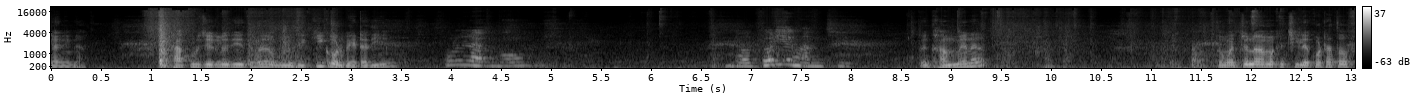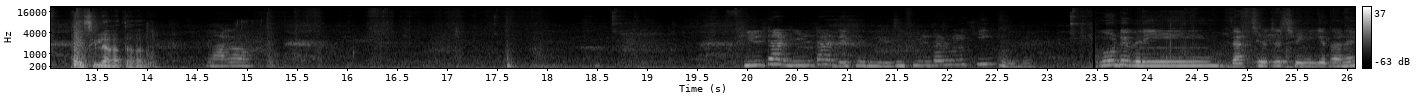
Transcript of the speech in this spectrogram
জানি না। ঠাকুর যেগুলো দিয়ে ধরে ওগুলো দিয়ে কি করবে এটা দিয়ে? ফুল লাগবো। ধরিয়ে ঘামছি। তো ঘামবে না? তোমার জন্য আমাকে চিলেকোঠা তো এসি লাগাতে হবে। লাগাও। ফিল্টার মিল্টার রেখে দিয়েছি ফিল্টারগুলো কি করবে? গুড ইভিনিং যাচ্ছি হচ্ছে শ্রীনিকেতনে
